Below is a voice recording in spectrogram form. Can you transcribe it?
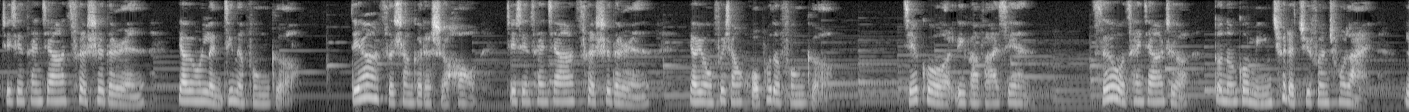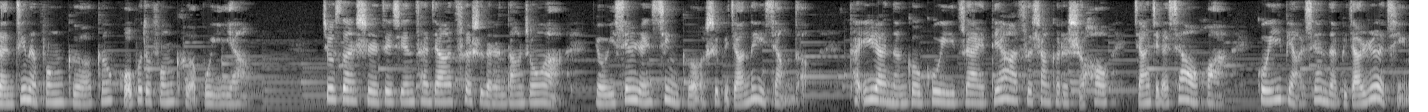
这些参加测试的人要用冷静的风格；第二次上课的时候，这些参加测试的人要用非常活泼的风格。结果利帕发现，所有参加者都能够明确的区分出来，冷静的风格跟活泼的风格不一样。就算是这些参加测试的人当中啊，有一些人性格是比较内向的，他依然能够故意在第二次上课的时候讲几个笑话，故意表现的比较热情。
